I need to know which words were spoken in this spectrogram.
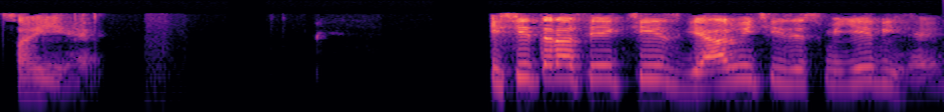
صحیح ہے۔ اسی طرح سے ایک چیز، گیارہویں چیز اس میں یہ بھی ہے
